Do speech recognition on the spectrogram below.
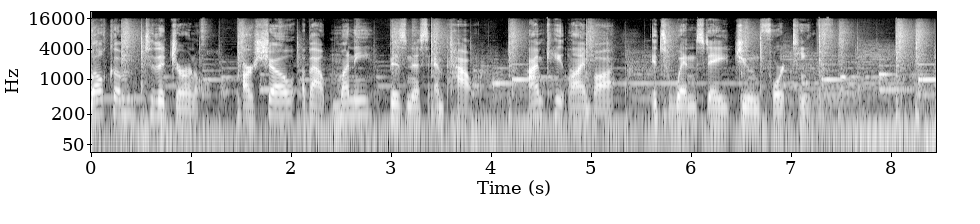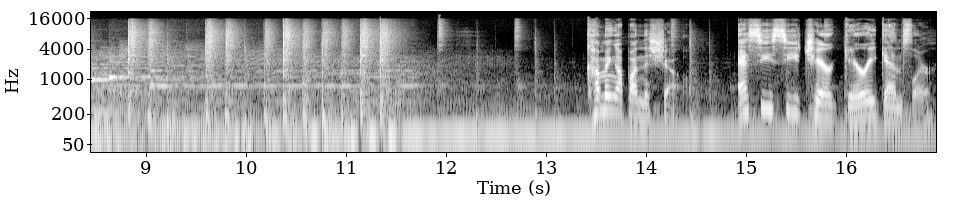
Welcome to The Journal, our show about money, business, and power. I'm Kate Linebaugh. It's Wednesday, June 14th. Coming up on the show, SEC Chair Gary Gensler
